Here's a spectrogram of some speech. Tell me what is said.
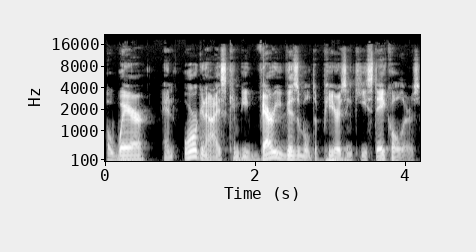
aware, and organized can be very visible to peers and key stakeholders.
